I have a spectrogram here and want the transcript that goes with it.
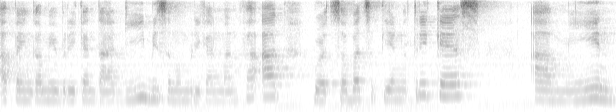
apa yang kami berikan tadi bisa memberikan manfaat buat sobat setia Nutrikes. Amin.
